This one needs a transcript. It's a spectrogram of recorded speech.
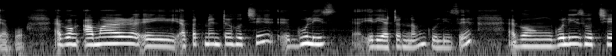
যাব। এবং আমার এই অ্যাপার্টমেন্টটা হচ্ছে গুলিস এরিয়াটার নাম গলিজে এবং গলিজ হচ্ছে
